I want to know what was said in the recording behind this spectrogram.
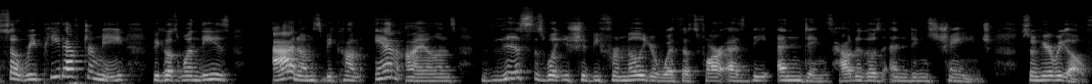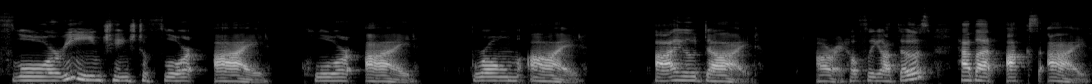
So repeat after me because when these atoms become anions, this is what you should be familiar with as far as the endings. How do those endings change? So here we go. Fluorine changed to fluoride, chloride, bromide, iodide. All right, hopefully you got those. How about oxide,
